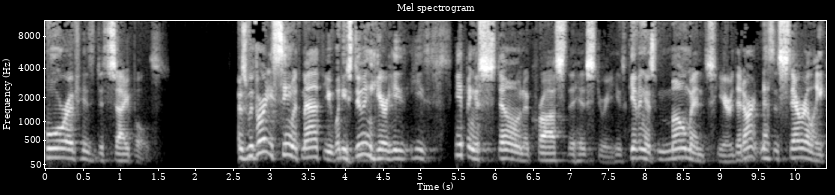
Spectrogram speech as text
four of his disciples. As we've already seen with Matthew, what he's doing here, he, he's skipping a stone across the history. He's giving us moments here that aren't necessarily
